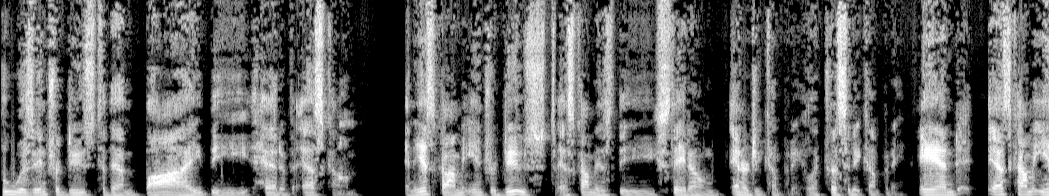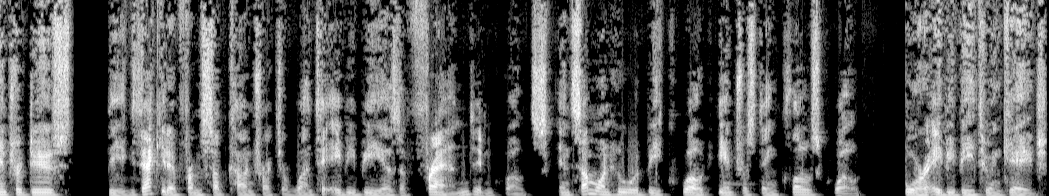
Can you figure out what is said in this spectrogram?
who was introduced to them by the head of Eskom. And Eskom introduced, Eskom is the state owned energy company, electricity company. And Eskom introduced the executive from subcontractor one to ABB as a friend, in quotes, and someone who would be, quote, interesting, close quote, for ABB to engage.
